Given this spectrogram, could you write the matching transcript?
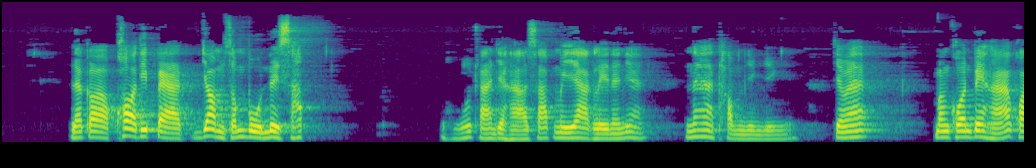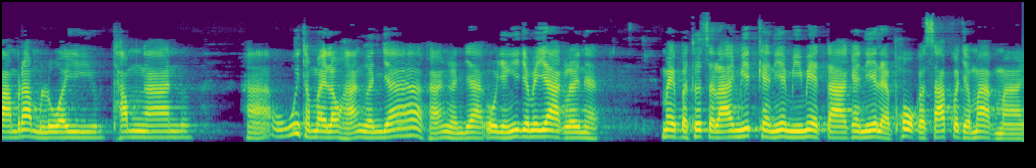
ๆแล้วก็ข้อที่แปดย่อมสมบูรณ์ด้วยทรัพย์โอ้โหการจะหาทรัพย์ไม่ยากเลยนะเนี่ยน่าทำจริงๆใช่ไหมบางคนไปหาความร่ำรวยทำงาน หาอุ้ยทำไมเราหาเงินยากหาเงินยากโอ้อย่างนี้จะไม่ยากเลยเนี่ย ไม่ประทุษร้ายมิตรแค่นี้มีเมตตาแค่นี้แหละโภกทรัพย์ก็จะมากมาย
